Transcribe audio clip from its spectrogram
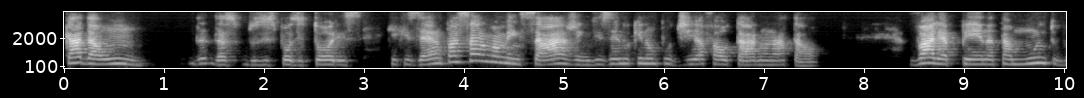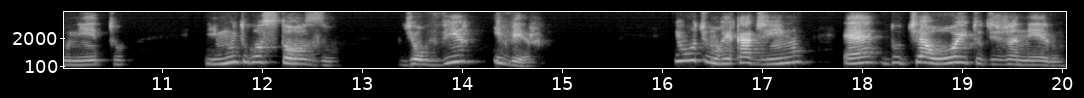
cada um das, dos expositores que quiseram passar uma mensagem dizendo que não podia faltar no Natal. Vale a pena, está muito bonito e muito gostoso de ouvir e ver. E o último recadinho é do dia 8 de janeiro,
